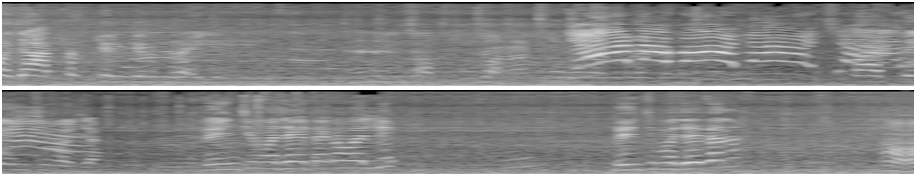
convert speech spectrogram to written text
मजा आता ट्रेन घेऊन राहिली. ट्रेनची मजा. ट्रेनची मजा येते का वल्ली? ट्रेनची मजा येते ना? हो.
